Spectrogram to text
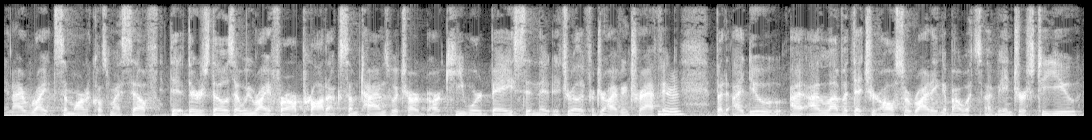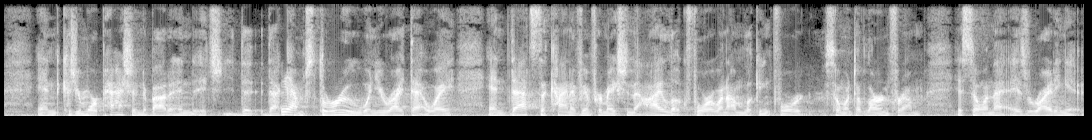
and I write some articles myself. There's those that we write for our products sometimes, which are, are keyword based, and it's really for driving traffic. Mm-hmm. But I do, I, I, love it that you're also writing about what's of interest to you, and because you're more passionate about it, and it's that, that yeah. comes through when you write that way. And that's the kind of information that I look for when I'm looking for someone to learn from, is someone that is writing it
